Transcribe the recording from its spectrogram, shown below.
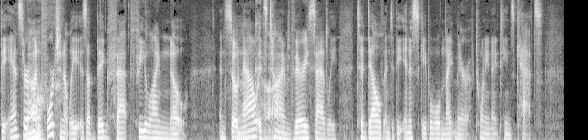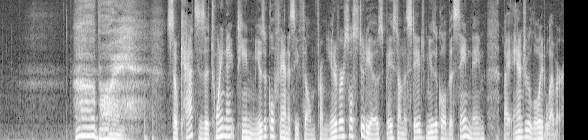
The answer, No. unfortunately, is a big fat feline no. And so oh, now it's time, very sadly, to delve into the inescapable nightmare of 2019's Cats. Oh boy. So, Cats is a 2019 musical fantasy film from Universal Studios based on the stage musical of the same name by Andrew Lloyd Webber.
